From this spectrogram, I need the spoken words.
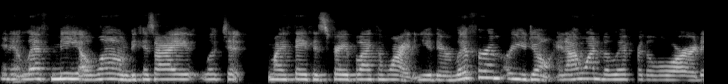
And it left me alone because I looked at my faith as very black and white. You either live for him or you don't. And I wanted to live for the Lord.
